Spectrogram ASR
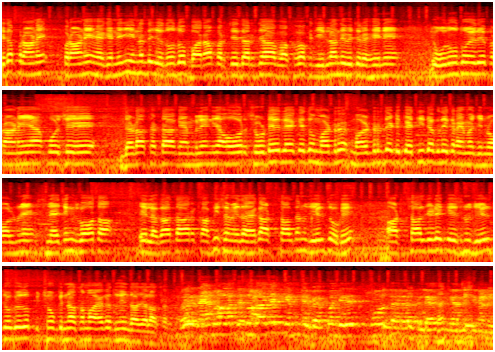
ਇਹ ਤਾਂ ਪੁਰਾਣੇ ਪੁਰਾਣੇ ਹੈਗੇ ਨੇ ਜੀ ਇਹਨਾਂ ਤੇ ਜਦੋਂ ਤੋਂ 12 ਪਰਚੇ ਦਰਜ ਆ ਵੱਖ-ਵੱਖ ਜੇਲ੍ਹਾਂ ਦੇ ਵਿੱਚ ਰਹੇ ਨੇ ਉਦੋਂ ਤੋਂ ਇਹਦੇ ਪੁਰਾਣੇ ਆ ਕੁਛ ਇਹ ਦੜਾ ਸੱਟਾ ਗੈਂਬਲਿੰਗ ਜਾਂ ਹੋਰ ਛੋਟੇ ਲੈ ਕੇ ਤੋਂ ਮਰਡਰ ਮਰਡਰ ਦੇ ਡਕੈਤੀ ਤੱਕ ਦੇ ਕ੍ਰਾਈਮਾਂ 'ਚ ਇਨਵੋਲਵ ਨੇ। ਸਨੈਚਿੰਗਸ ਬਹੁਤ ਆ। ਇਹ ਲਗਾਤਾਰ ਕਾਫੀ ਸਮੇਂ ਦਾ ਹੈਗਾ। 8 ਸਾਲ ਤੈਨੂੰ ਜੇਲ੍ਹ 'ਚ ਹੋ ਗਏ। 8 ਸਾਲ ਜਿਹੜੇ ਕੇਸ ਨੂੰ ਜੇਲ੍ਹ 'ਚ ਹੋ ਗਏ ਉਦੋਂ ਪਿੱਛੋਂ ਕਿੰਨਾ ਸਮਾਂ ਹੈਗਾ ਤੁਸੀਂ ਅੰਦਾਜ਼ਾ ਲਾ ਸਕਦੇ ਸਰ ਰਹਿਣ ਵਾਲਾ ਤੇ ਤੁਹਾਨੂੰ ਲੱਗਦਾ ਕਿੰਨੇ ਵੈਪਨ ਜਿਹੜੇ ਤੋਂ ਲੈ ਲੈਂਦੇ ਸੀ ਇਹਨਾਂ ਨੇ।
